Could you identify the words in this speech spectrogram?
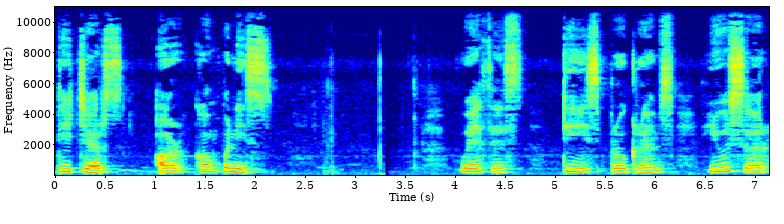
teachers, or companies. With these programs, user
